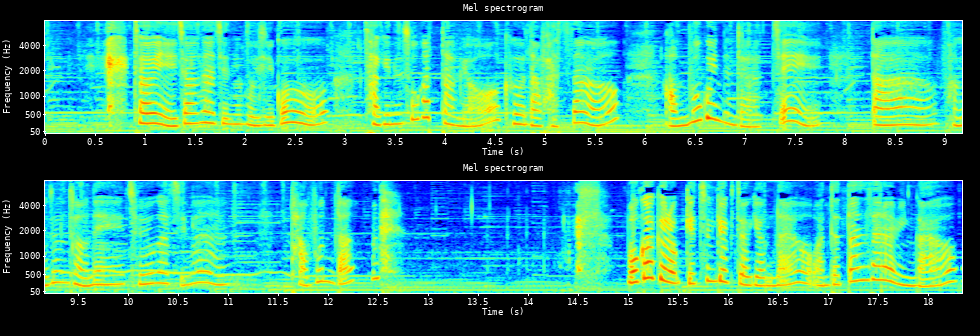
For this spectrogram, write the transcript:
저희 예전 사진을 보시고 자기는 속았다며 그거 나 봤어요. 안 보고 있는 줄 알았지? 나 방송 전에 조용하지만 다 본다? 뭐가 그렇게 충격적이었나요? 완전 딴 사람인가요?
